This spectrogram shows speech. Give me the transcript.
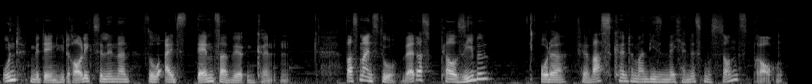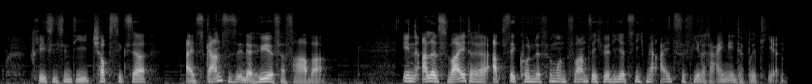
und mit den Hydraulikzylindern so als Dämpfer wirken könnten. Was meinst du, wäre das plausibel? Oder für was könnte man diesen Mechanismus sonst brauchen? Schließlich sind die Chopsticks ja als Ganzes in der Höhe verfahrbar. In alles weitere ab Sekunde 25 würde ich jetzt nicht mehr allzu viel rein interpretieren.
